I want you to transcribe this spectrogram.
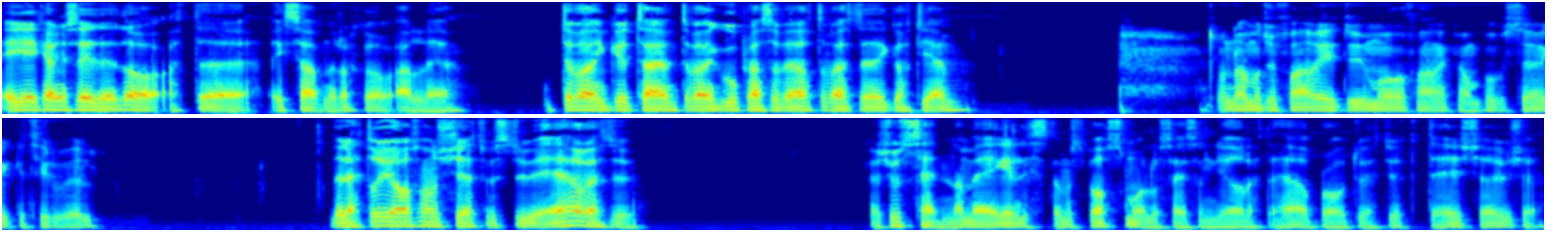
Jeg kan jo si det, da, at uh, jeg savner dere alle. Det var en good time. Det var en god plass å være. Det var et uh, godt hjem. Og Nama Jafari, du må faen komme på besøk hva tid du vil. Det er lettere å gjøre sånn shit hvis du er her, vet du. Kan ikke jo sende meg en liste med spørsmål og si sånn 'Gjør dette her, bro.' Du vet jo at det skjer jo ikke.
